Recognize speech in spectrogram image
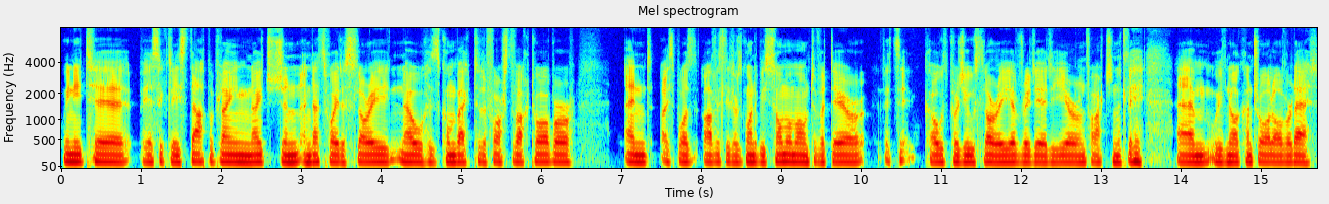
we need to basically stop applying nitrogen, and that's why the slurry now has come back to the first of October. And I suppose obviously there's going to be some amount of it there it's cows produce slurry every day of the year. Unfortunately, um, we've no control over that.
